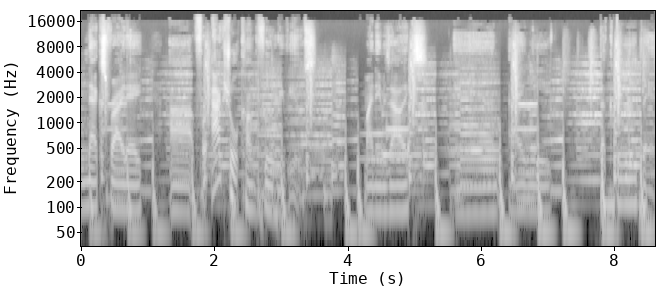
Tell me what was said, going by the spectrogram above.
next Friday uh, for actual Kung Fu reviews. My name is Alex, and I will talk to you then.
